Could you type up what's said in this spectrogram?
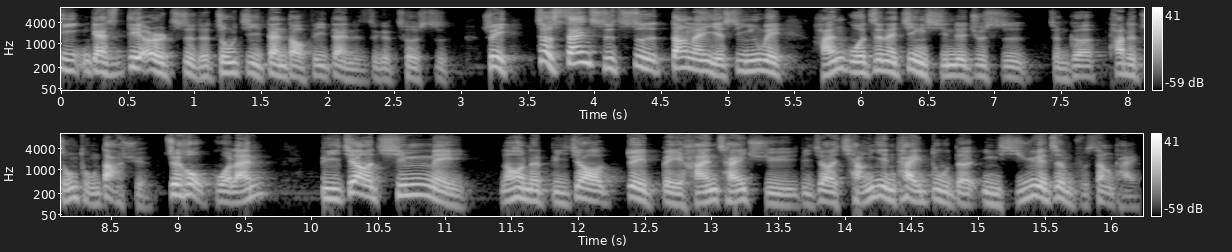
第应该是第二次的洲际弹道飞弹的这个测试。所以这三十次当然也是因为韩国正在进行的就是整个他的总统大选，最后果然比较亲美，然后呢比较对北韩采取比较强硬态度的尹锡悦政府上台。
